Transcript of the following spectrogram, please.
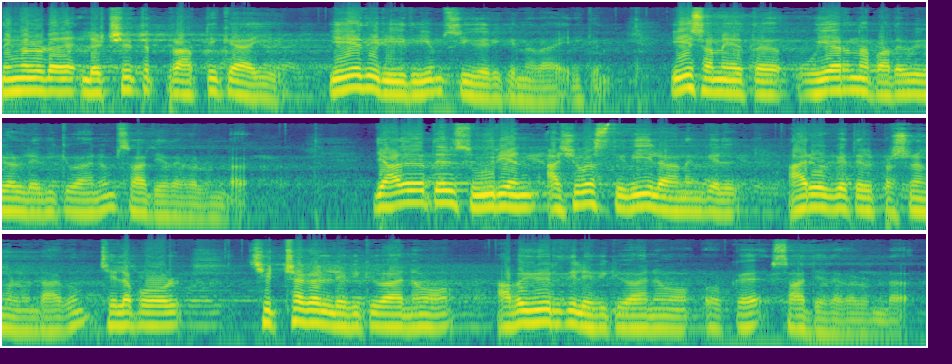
നിങ്ങളുടെ ലക്ഷ്യത്തെ പ്രാപ്തിക്കായി ഏത് രീതിയും സ്വീകരിക്കുന്നതായിരിക്കും. ഈ സമയത്ത് ഉയർന്ന പദവികൾ ലഭിക്കുവാനും സാധ്യതകളുണ്ട്. ജാതകത്തിൽ സൂര്യൻ അശുഭസ്ഥിതിയിലാണെങ്കിൽ ആരോഗ്യത്തിൽ പ്രശ്നങ്ങളുണ്ടാകും. ചിലപ്പോൾ ശിക്ഷകൾ ലഭിക്കുവാനോ അപകീർത്തി ലഭിക്കുവാനോ ഒക്കെ സാധ്യതകളുണ്ട്.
